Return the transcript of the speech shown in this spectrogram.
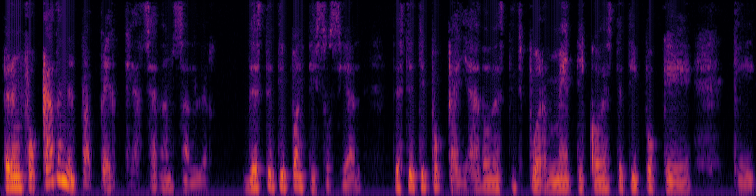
pero enfocado en el papel que hace Adam Sandler, de este tipo antisocial, de este tipo callado, de este tipo hermético, de este tipo que, que,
